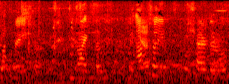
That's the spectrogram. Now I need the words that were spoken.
security. Brighton. We actually share the room.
